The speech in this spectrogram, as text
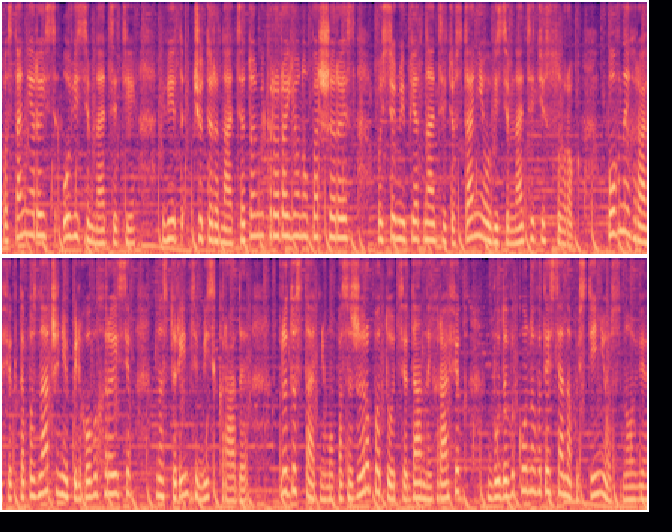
останній рейс о 18 від 14 мікрорайону перший рейс о 7.15, останній о 18.40. Повний графік та позначення пільгових рейсів на сторінці міськради. При достатньому пасажиропотоці даний графік буде виконуватися на постійній основі.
